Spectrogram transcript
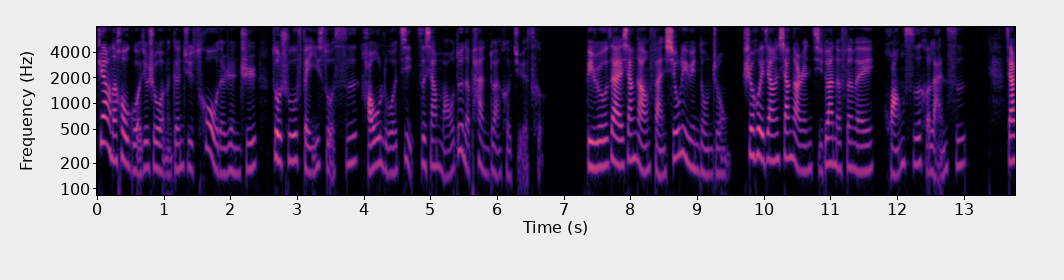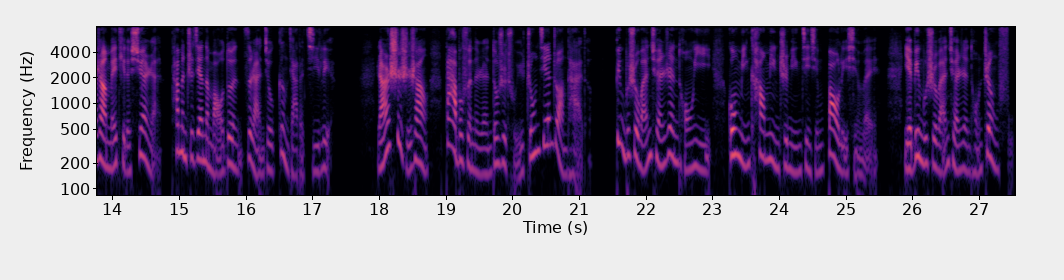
这样的后果就是我们根据错误的认知，做出匪夷所思、毫无逻辑、自相矛盾的判断和决策。比如，在香港反修例运动中，社会将香港人极端地分为黄丝和蓝丝。加上媒体的渲染，他们之间的矛盾自然就更加的激烈。然而，事实上，大部分的人都是处于中间状态的，并不是完全认同以公民抗命之名进行暴力行为，也并不是完全认同政府。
